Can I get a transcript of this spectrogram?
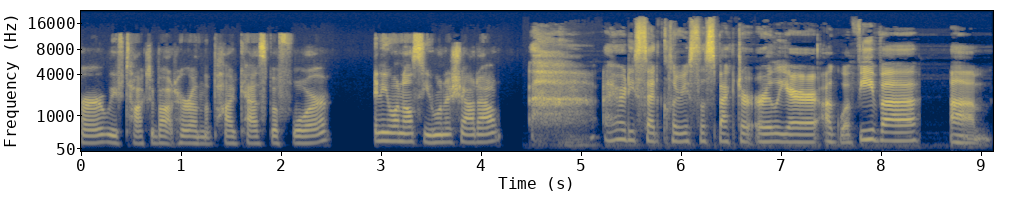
her. We've talked about her on the podcast before. Anyone else you want to shout out? I already said Clarice Lispector earlier, Agua Viva. Um,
